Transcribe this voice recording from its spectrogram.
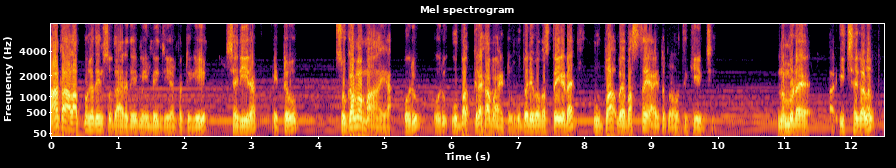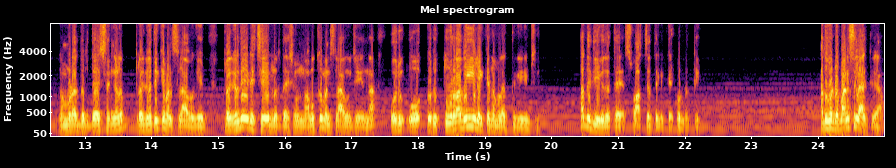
ആ താളാത്മകതയും സുതാര്യതയും മെയിന്റെയിൻ ചെയ്യാൻ പറ്റുകയും ശരീരം ഏറ്റവും സുഗമമായ ഒരു ഒരു ഉപഗ്രഹമായിട്ട് ഉപരിവ്യവസ്ഥയുടെ ഉപവ്യവസ്ഥയായിട്ട് പ്രവർത്തിക്കുകയും ചെയ്യും. നമ്മുടെ ഇച്ഛകളും നമ്മുടെ നിർദ്ദേശങ്ങളും പ്രകൃതിക്ക് മനസ്സിലാവുകയും പ്രകൃതിയുടെ ഇച്ഛയും നിർദ്ദേശവും നമുക്ക് മനസ്സിലാവുകയും ചെയ്യുന്ന ഒരു ഒരു തുറവിയിലേക്ക് നമ്മൾ എത്തുകയും ചെയ്യും. അത് ജീവിതത്തെ സ്വാസ്ഥ്യത്തിലേക്ക് കൊണ്ടെത്തി. അതുകൊണ്ട് മനസ്സിലാക്കുക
